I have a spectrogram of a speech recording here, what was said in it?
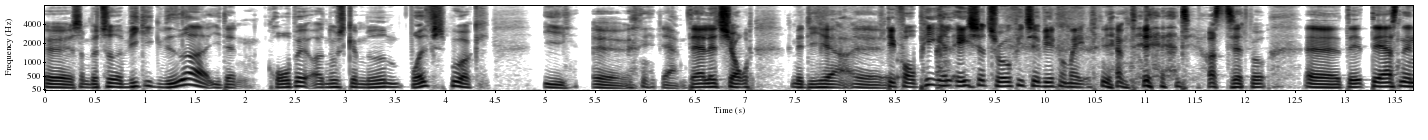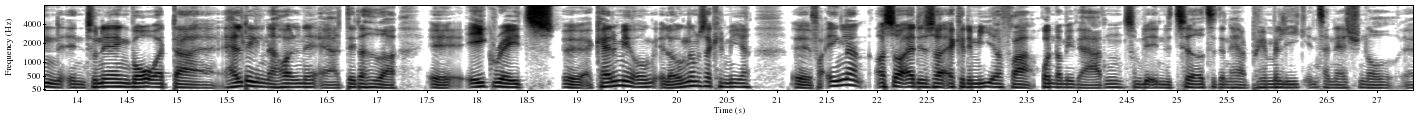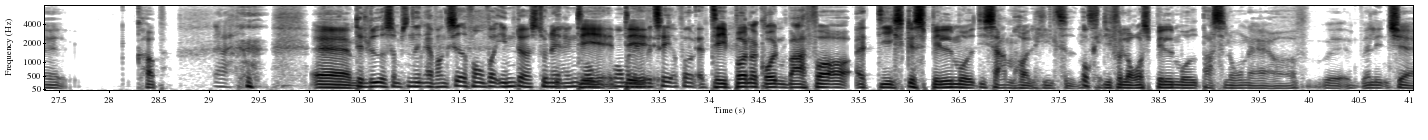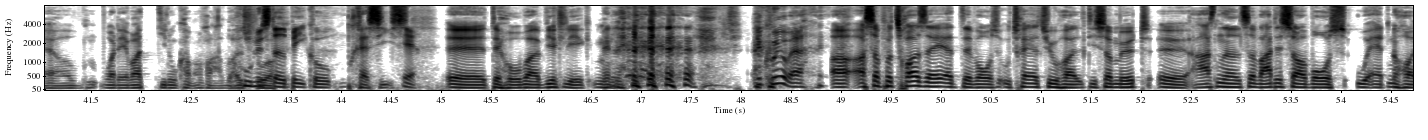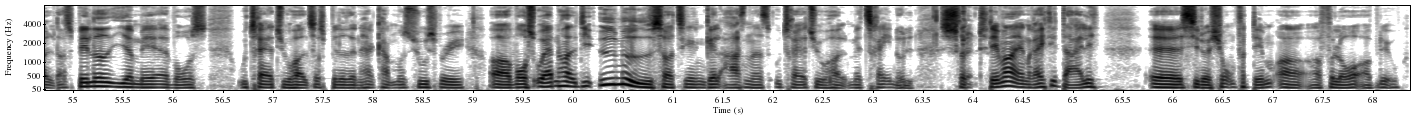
øh, som betød, at vi gik videre i den gruppe, og nu skal møde Wolfsburg i... Øh, ja, det er lidt sjovt med de her... Øh, Det får PL Asia Trophy til at virke normalt. Jamen, det, det er også tæt på. Uh, det, det er sådan en, en turnering, hvor at der er, halvdelen af holdene er det, der hedder uh, A-grades uh, Academy, ung, eller ungdomsakademier uh, fra England, og så er det så akademier fra rundt om i verden, som bliver inviteret til den her Premier League International uh, Cup. øhm, Det lyder som sådan en avanceret form for indendørs turnering, Det- hvor, hvor man det- inviterer folk. det er i bund og grund bare for, at de ikke skal spille mod de samme hold hele tiden. Okay. Så de får lov at spille mod Barcelona og øh, Valencia og whatever de nu kommer fra. Wolfsburg. Hundested BK. Præcis. Ja. Øh, det håber jeg virkelig ikke. Men Det kunne jo være. og, og så på trods af, at øh, vores U23-hold, de så mødte øh, Arsenal, så var det så vores U18-hold, der spillede, i og med, at vores U23-hold så spillede den her kamp mod Shrewsbury. Og vores U18-hold, de ydmygede så til gengæld Arsenals U23-hold med 3-0. Skønt. Så det var en rigtig dejlig øh, situation for dem at, at få lov at opleve.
